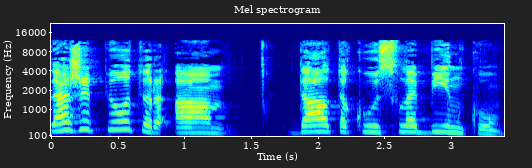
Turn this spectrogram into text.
навіть Петр а, дав таку слабинку.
